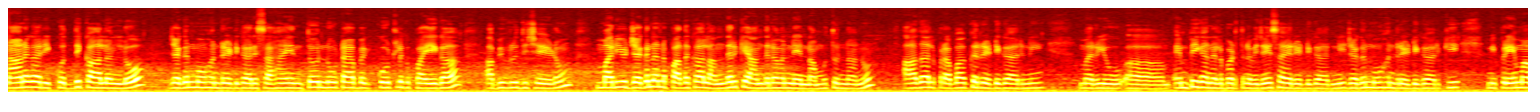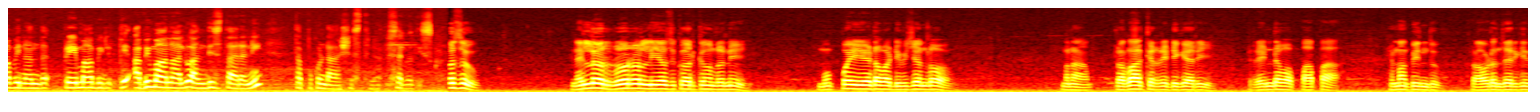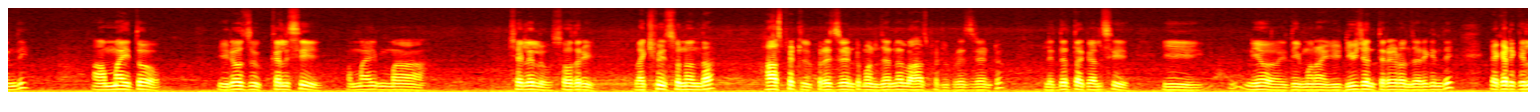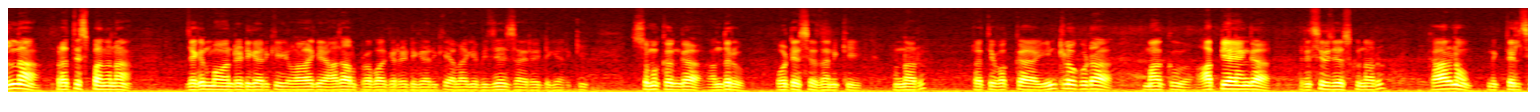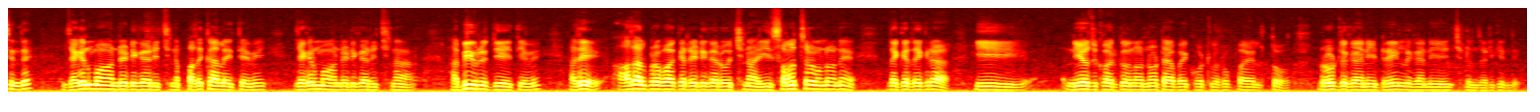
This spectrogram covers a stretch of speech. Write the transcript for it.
నాన్నగారి కొద్ది కాలంలో జగన్మోహన్ రెడ్డి గారి సహాయంతో నూట యాభై కోట్లకు పైగా అభివృద్ధి చేయడం మరియు జగనన్న పథకాలు అందరికీ అందడం అని నేను నమ్ముతున్నాను. ఆదాల ప్రభాకర్ రెడ్డి గారిని మరియు ఎంపీగా నిలబడుతున్న విజయసాయి రెడ్డి గారిని జగన్మోహన్ రెడ్డి గారికి మీ ప్రేమాభినంద ప్రేమాభి అభిమానాలు అందిస్తారని తప్పకుండా ఆశిస్తున్నాను. సెలవు తీసుకు రోజు నెల్లూరు రూరల్ నియోజకవర్గంలోని ముప్పై ఏడవ డివిజన్లో మన ప్రభాకర్ రెడ్డి గారి రెండవ పాప హిమబిందు రావడం జరిగింది. ఆ అమ్మాయితో ఈరోజు కలిసి అమ్మాయి మా చెల్లెలు సోదరి లక్ష్మీ సునంద హాస్పిటల్ ప్రెసిడెంట్ మన జనరల్ హాస్పిటల్ ప్రెసిడెంట్ వీళ్ళిద్దరితో కలిసి ఈ నియో ఇది మన ఈ డివిజన్ తిరగడం జరిగింది. ఎక్కడికి వెళ్ళినా ప్రతిస్పందన జగన్మోహన్ రెడ్డి గారికి అలాగే ఆదాల ప్రభాకర్ రెడ్డి గారికి అలాగే విజయసాయి రెడ్డి గారికి సుముఖంగా అందరూ ఓటేసేదానికి ఉన్నారు. ప్రతి ఒక్క ఇంట్లో కూడా మాకు ఆప్యాయంగా రిసీవ్ చేసుకున్నారు. కారణం మీకు తెలిసిందే జగన్మోహన్ రెడ్డి గారు ఇచ్చిన పథకాలు అయితేమి జగన్మోహన్ రెడ్డి గారు ఇచ్చిన అభివృద్ధి అయితేమి. అదే ఆదాల ప్రభాకర్ రెడ్డి గారు వచ్చిన ఈ సంవత్సరంలోనే దగ్గర దగ్గర ఈ నియోజకవర్గంలో నూట యాభై కోట్ల రూపాయలతో రోడ్లు కానీ డ్రైన్లు కానీ వేయించడం జరిగింది.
